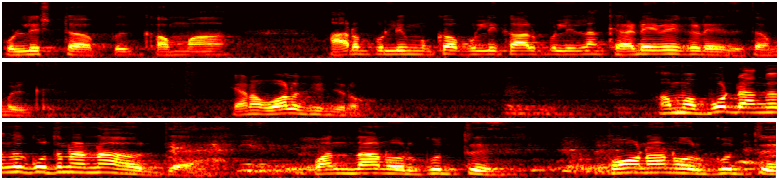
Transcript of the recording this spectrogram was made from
புள்ளி ஸ்டாப்பு கம்மா அரை புள்ளி முக்கால் புள்ளி கால் புள்ளிலாம் கிடையவே கிடையாது தமிழுக்கு. ஏன்னா ஓலை கிஞ்சிரும். ஆமாம் போட்டு அங்கங்கே குத்துனா என்ன வந்தான்னு ஒரு குத்து போனான்னு ஒரு குத்து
